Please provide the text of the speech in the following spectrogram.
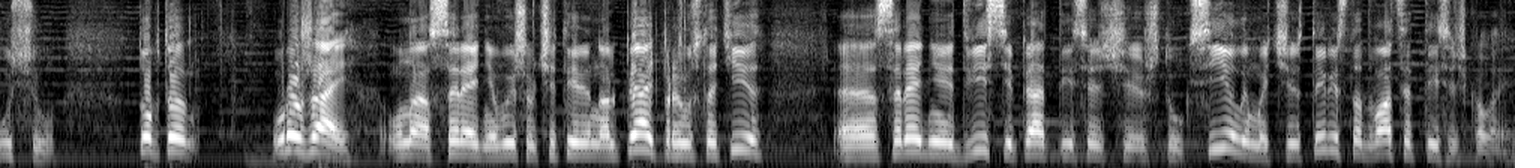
усю. Тобто урожай у нас середній вийшов 4,05 при густоті середньої 205 тисяч штук. Сіяли ми 420 тисяч, колеги.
